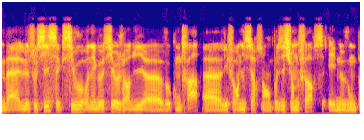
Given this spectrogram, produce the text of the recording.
Bah, Le souci, c'est que si vous renégociez aujourd'hui euh, vos contrats, euh, les fournisseurs sont en position de force et ne vont pas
